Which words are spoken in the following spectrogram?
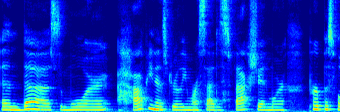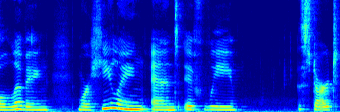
and thus more happiness, really, more satisfaction, more purposeful living more healing. And if we start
